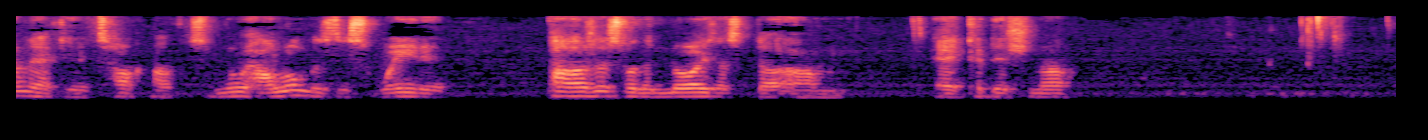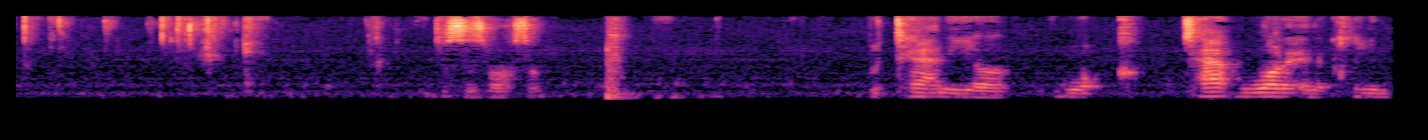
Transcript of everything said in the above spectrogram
back here to talk about this. How long is this waiting? Apologize for the noise. That's the um, air conditioner. This is awesome. Britannia wa- tap water in a clean,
